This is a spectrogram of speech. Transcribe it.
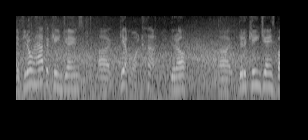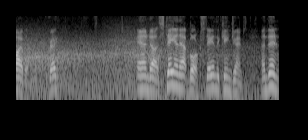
if you don't have a King James, uh, get one. you know, uh, get a King James Bible, okay? And uh, stay in that book. Stay in the King James and then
